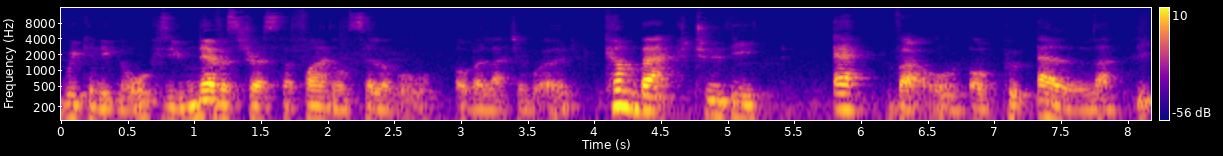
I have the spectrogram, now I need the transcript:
we can ignore because you never stress the final syllable of a Latin word. Come back to the e vowel of puella. The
